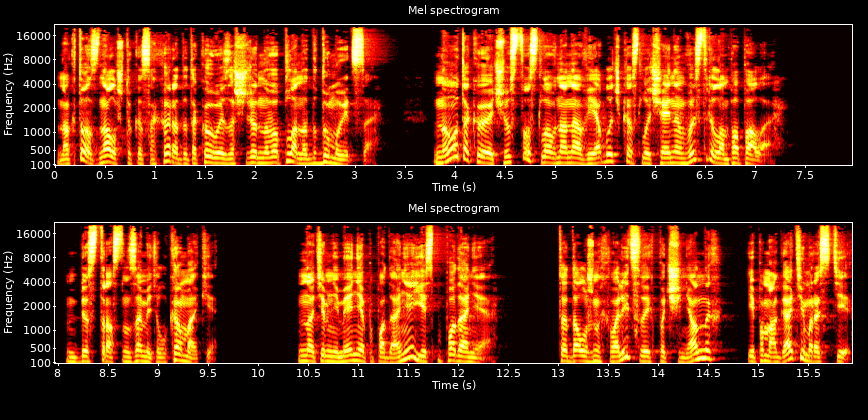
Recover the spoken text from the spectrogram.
Но кто знал, что Касахара до такого изощренного плана додумается? Ну, такое чувство, словно она в яблочко случайным выстрелом попала. Бесстрастно заметил Камаки. Но тем не менее попадание есть попадание. Ты должен хвалить своих подчиненных и помогать им расти.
